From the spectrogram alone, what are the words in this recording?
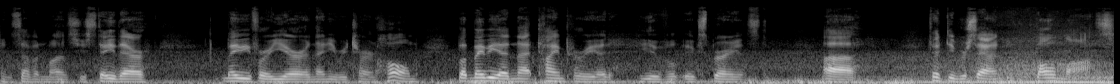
in seven months. You stay there maybe for a year and then you return home. But maybe in that time period, you've experienced uh, 50% bone loss.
